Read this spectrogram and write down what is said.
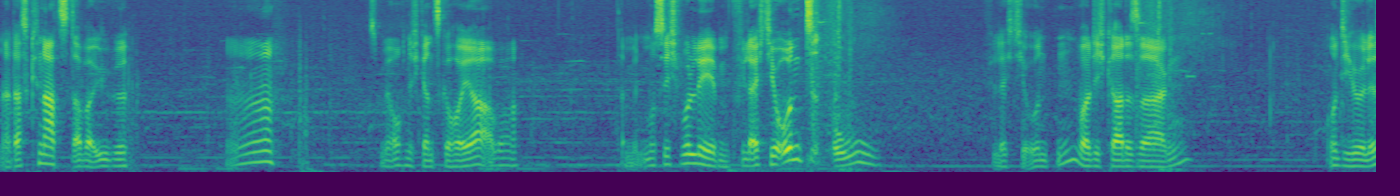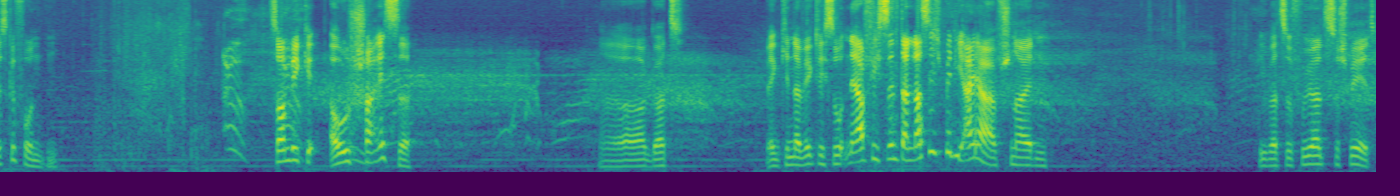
Na, das knarzt aber übel. Ah, ist mir auch nicht ganz geheuer, aber damit muss ich wohl leben. Vielleicht hier unten. Oh. Vielleicht hier unten, wollte ich gerade sagen. Und die Höhle ist gefunden. Zombie... Oh, scheiße. Oh Gott. Wenn Kinder wirklich so nervig sind, dann lasse ich mir die Eier abschneiden. Lieber zu früh als zu spät.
